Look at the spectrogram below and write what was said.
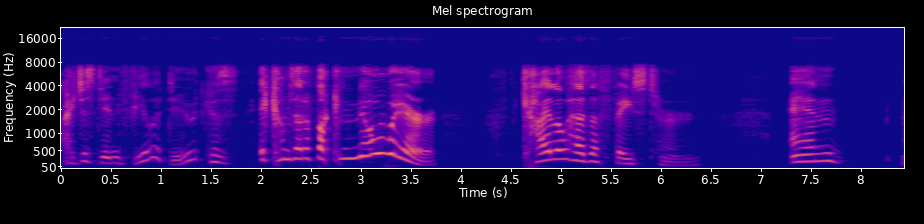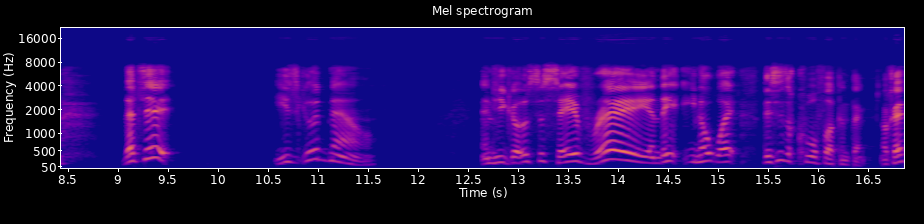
I just didn't feel it, dude, because it comes out of fucking nowhere. Kylo has a face turn, and that's it. He's good now. And he goes to save Rey, and they, you know what? This is a cool fucking thing. Okay,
